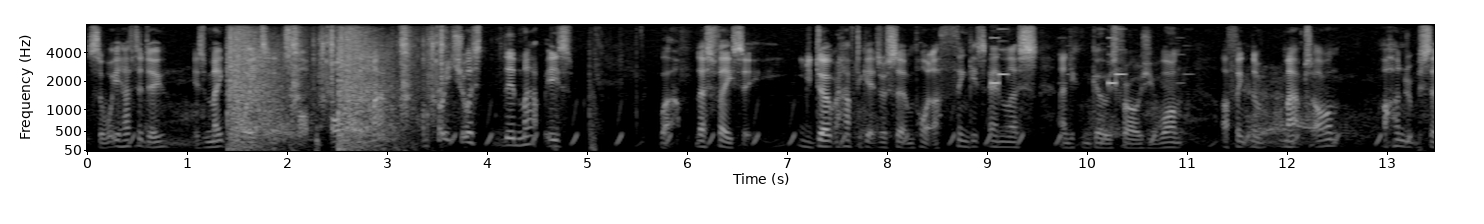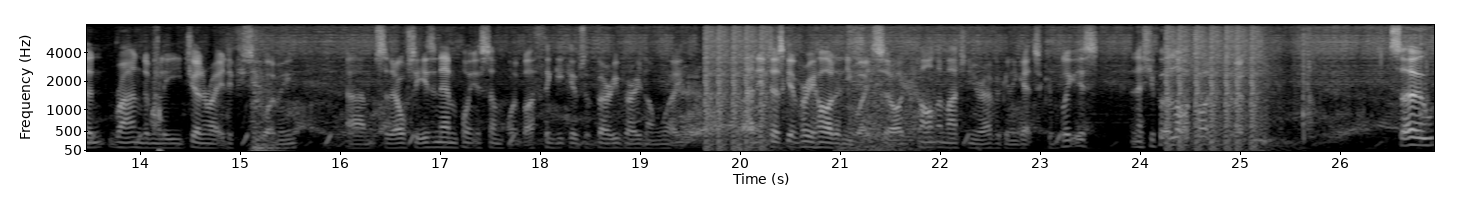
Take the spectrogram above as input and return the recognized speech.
So what you have to do is make your way to the top of the map. I'm pretty sure the map is... Well, let's face it. You don't have to get to a certain point. I think it's endless and you can go as far as you want. I think the maps aren't 100% randomly generated, if you see what I mean. Um, so there obviously is an endpoint at some point, but I think it goes a very, very long way. And it does get very hard anyway, so I can't imagine you're ever going to get to complete this unless you put a lot of time into it. So,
